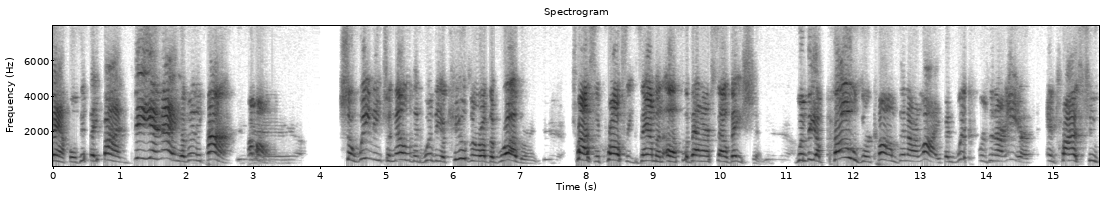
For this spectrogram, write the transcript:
samples, if they find DNA of any kind. Come on. So we need to know that when the accuser of the brethren tries to cross examine us about our salvation, when the opposer comes in our life and whispers in our ear and tries to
